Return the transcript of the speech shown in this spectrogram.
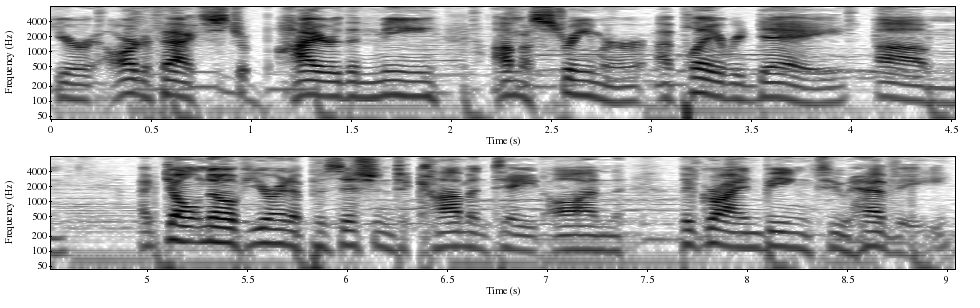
Your artifact's st- higher than me. I'm a streamer. I play every day. Um, I don't know if you're in a position to commentate on the grind being too heavy.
